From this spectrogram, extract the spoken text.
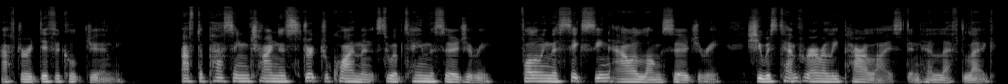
after a difficult journey. After passing China's strict requirements to obtain the surgery, following the 16 hour long surgery, she was temporarily paralyzed in her left leg,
